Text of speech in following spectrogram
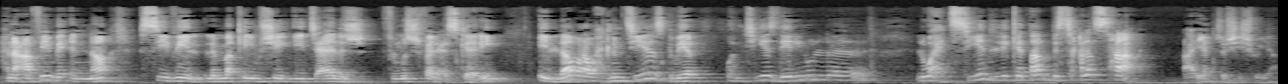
حنا عارفين بأن ال civil لما كيمشي يتعالج في المستشفى العسكري إلا راه واحد الامتياز كبير وامتياز دايرينو لواحد السيد اللي كيطالب باستقلال الصحراء. عيقتو شي شوية.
